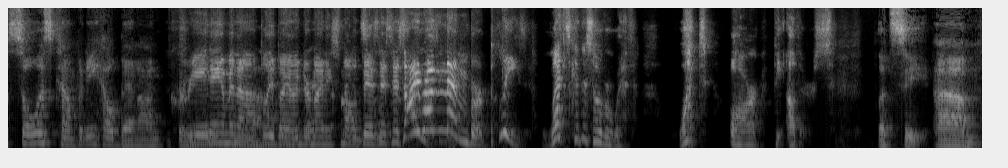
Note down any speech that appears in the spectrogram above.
Soulless company hell bent on Creating a monopoly by undermining small businesses. I remember. Please, let's get this over with. What are the others? Let's see. Um,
